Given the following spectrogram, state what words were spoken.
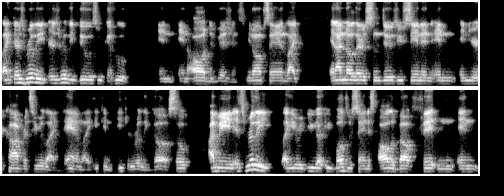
like there's really there's really dudes who can hoop in in all divisions. You know what I'm saying? Like and I know there's some dudes you've seen in in in your conference. You were like, damn, like he can he can really go. So I mean, it's really like you you got you both were saying it's all about fit and and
